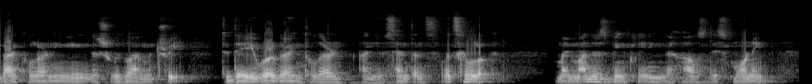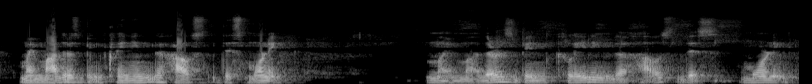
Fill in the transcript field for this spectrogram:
back to Learning English with Tree. Today we're going to learn a new sentence. Let's have a look. My mother's been cleaning the house this morning. My mother's been cleaning the house this morning. My mother's been cleaning the house this morning.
